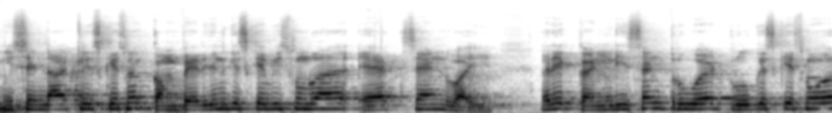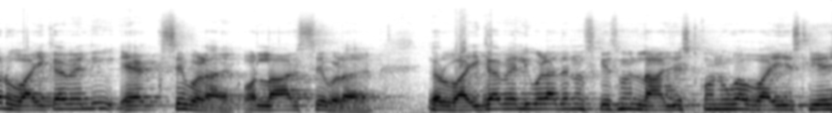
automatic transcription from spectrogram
means indirectly इस केस में कंपैरिजन किसके बीच में हो रहा है? एक्स एंड वाई अगर एक कंडीशन ट्रू है ट्रू किस केस में अगर वाई का वैल्यू एक्स से बड़ा है और लार्ज से बड़ा है। अगर वाई का वैल्यू बड़ा देना, उस केस में लार्जेस्ट कौन होगा? वाई इसलिए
